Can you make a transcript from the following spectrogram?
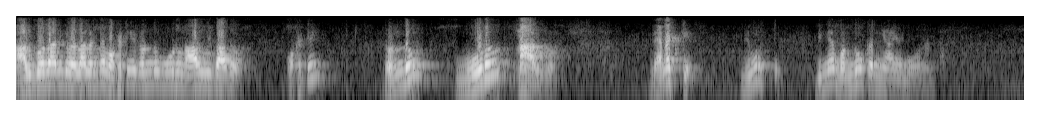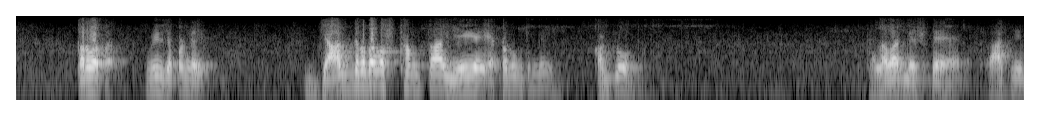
నాలుగో దానికి వెళ్ళాలంటే ఒకటి రెండు మూడు నాలుగు కాదు. ఒకటి రెండు మూడు నాలుగు. వెనక్కి నివృత్తి. దీన్నే మండూకన్యాయము అని అంటారు. తర్వాత మీరు చెప్పండి జాగ్రత్త అవస్థ అంతా ఏ ఎక్కడ ఉంటుంది కంట్లో ఉంటుంది. తెల్లవారు లేస్తే రాత్రి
